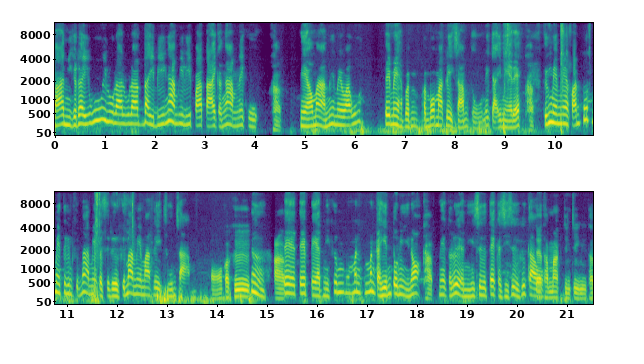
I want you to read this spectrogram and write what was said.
ปลานี่ก็ได้อุ้ยลูลาลูลาได้ดีงามอีหลีปลาตายก็งามในกู ครับ แม่เอามาแม่ไม่ว่าอู้ แต่แม่ผันผันบ่มากเลขสามตัวในใจแม่เด้ครับ ถึงแม่แม่ฝันปุ๊บแม่ตื่นขึ้นมาแม่ก็สิเดินขึ้นมาแม่มากเลขศูนย์สามอ๋อก็คือเอออ่าแต่แต่แปดนี่คือมันมันก็เห็นตัวนี้เนาะครับ แม่ก็เลยอันนี้ซื้อแต่ก็สิซื้อคือเก่าแต่ถ้ามักจริงๆนี่ถ้า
